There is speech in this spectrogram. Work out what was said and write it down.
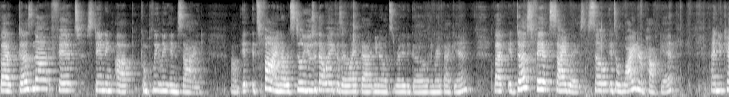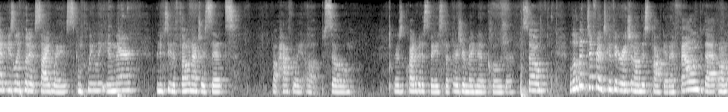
but does not fit standing up completely inside. Um, it, it's fine. I would still use it that way because I like that, you know, it's ready to go and right back in. But it does fit sideways. So it's a wider pocket and you can easily put it sideways completely in there. And you can see the phone actually sits about halfway up. So there's quite a bit of space, but there's your magnetic closure. So a little bit different configuration on this pocket. I found that on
